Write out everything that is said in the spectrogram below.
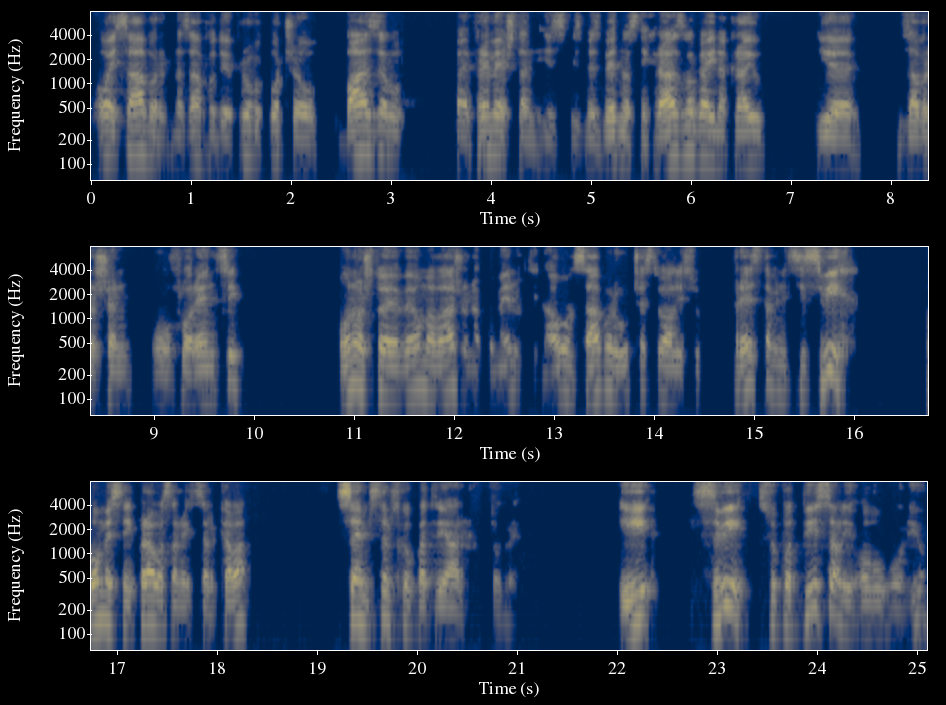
ovaj sabor na zapadu je prvo počeo u Bazelu, pa je premeštan iz, iz bezbednostnih razloga i na kraju je završen u Florenci. Ono što je veoma važno napomenuti, na ovom saboru učestvovali su predstavnici svih pomesnih pravoslavnih crkava, sem srpskog patrijarha tog I svi su potpisali ovu uniju,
